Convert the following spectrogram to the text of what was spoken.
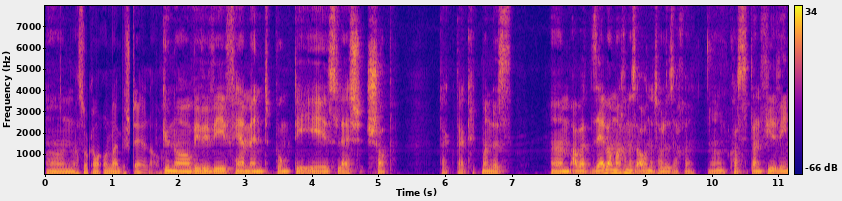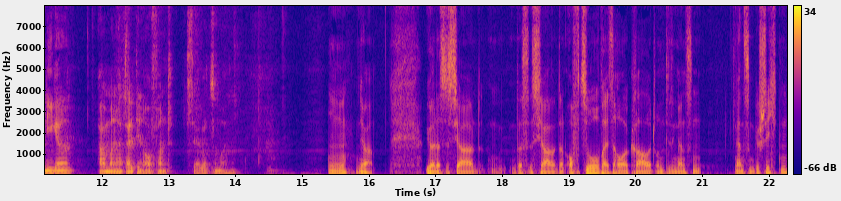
Und Ach so, kann man online bestellen auch. Genau, www.ferment.de slash shop. Da, da kriegt man das. Ähm, aber selber machen ist auch eine tolle Sache. Ne? Kostet dann viel weniger, aber man hat halt den Aufwand, selber zu machen. Mhm, ja. Ja, das ist ja, das ist ja dann oft so bei Sauerkraut und diesen ganzen, ganzen Geschichten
